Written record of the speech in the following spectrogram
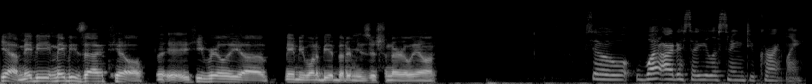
yeah, maybe maybe Zach Hill. He really uh, made me want to be a better musician early on. So, what artists are you listening to currently?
